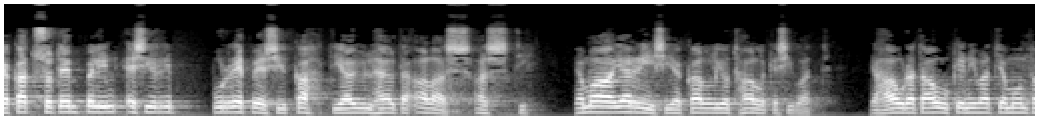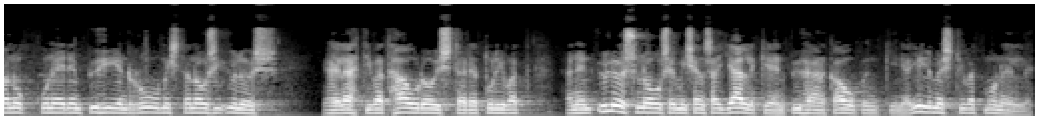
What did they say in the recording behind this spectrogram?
ja katso temppelin esirippu repesi kahtia ylhäältä alas asti, ja maa järisi ja kalliot halkesivat, ja haudat aukenivat ja monta nukkuneiden pyhien ruumista nousi ylös, ja he lähtivät haudoista ja tulivat hänen ylösnousemisensa jälkeen pyhään kaupunkiin ja ilmestyivät monelle.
